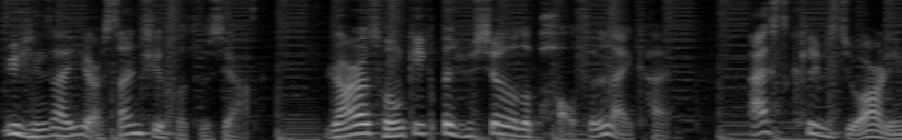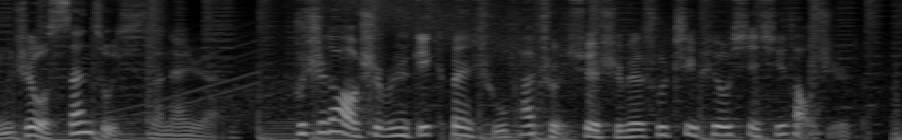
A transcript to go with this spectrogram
运行在 1.3G 赫兹下。然而，从 Geekbench 泄露的跑分来看，Xclipse 920只有三组计算单元。不知道是不是 Geekbench 无法准确识别出 GPU 信息导致的？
